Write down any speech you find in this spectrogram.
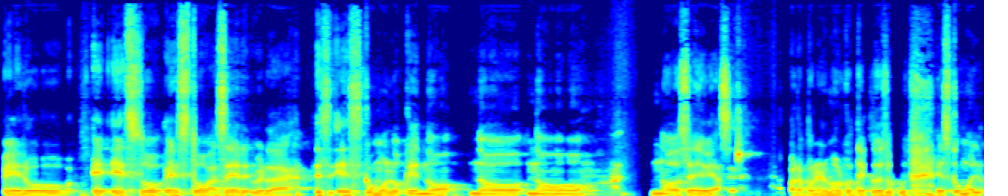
pero eh, esto, esto va a ser, ¿verdad? Es, como lo que no, no, no, no se debe hacer. Para poner el mejor contexto eso, es como el,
